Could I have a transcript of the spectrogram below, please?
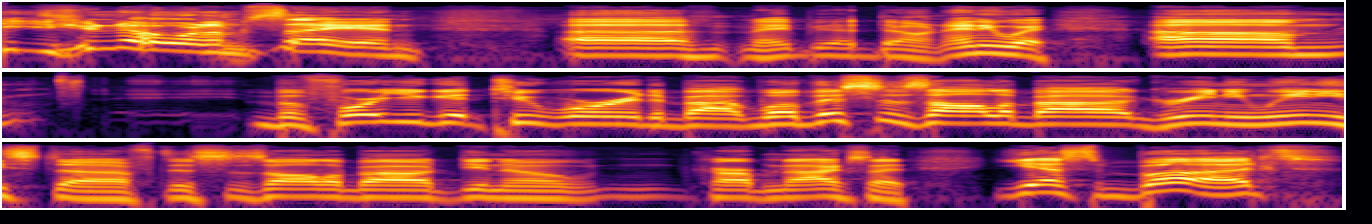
you know what I'm saying. Uh, maybe I don't. Anyway, um, before you get too worried about, well, this is all about greeny weeny stuff. This is all about, you know, carbon dioxide. Yes, but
